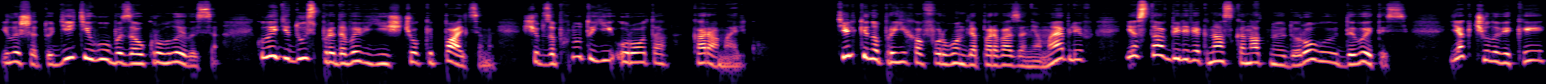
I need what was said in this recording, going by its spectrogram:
І лише тоді ті губи заокруглилися, коли дідусь придавив її щоки пальцями, щоб запхнути їй у рота карамельку. Тільки но приїхав фургон для перевезення меблів, я став біля вікна з канатною дорогою дивитись, як чоловіки,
